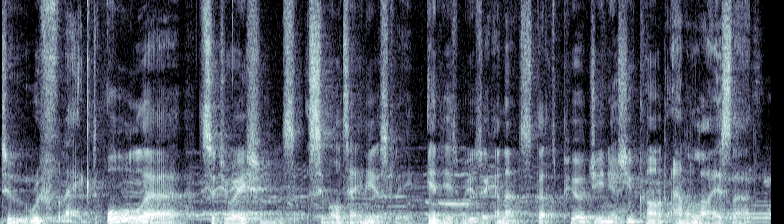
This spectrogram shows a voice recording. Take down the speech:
to reflect all their situations simultaneously in his music, and that's that's pure genius. You can't analyze that.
